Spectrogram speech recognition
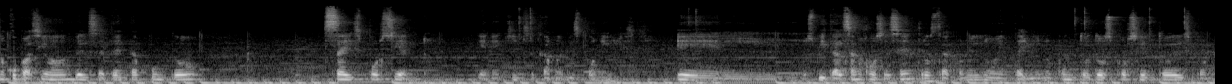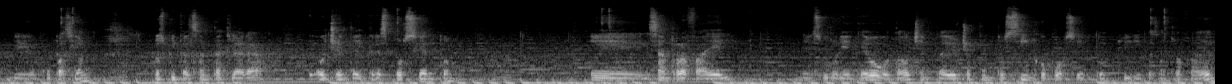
ocupación del 70.6% tiene 15 camas disponibles. El Hospital San José Centro está con el 91.2% de, de ocupación. Hospital Santa Clara 83%. El San Rafael en el suroriente de Bogotá 88.5%. Clínica San Rafael.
